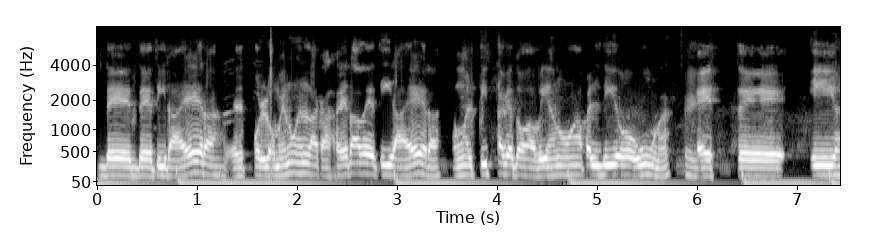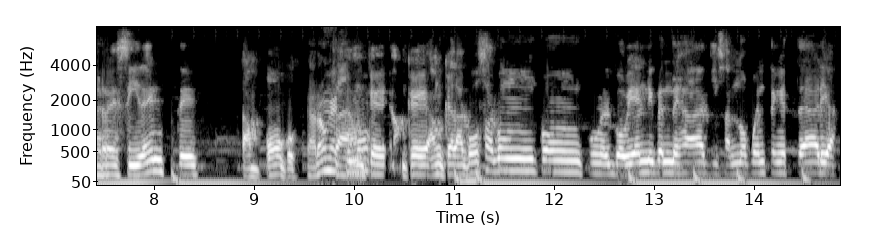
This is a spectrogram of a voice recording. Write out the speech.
de, de tiraera, eh, por lo menos en la carrera de tiraera, es un artista que todavía no ha perdido una. Este, y Residente tampoco. Claro, aunque, aunque, aunque la cosa con, el gobierno y pendejada quizás no cuente en este área,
